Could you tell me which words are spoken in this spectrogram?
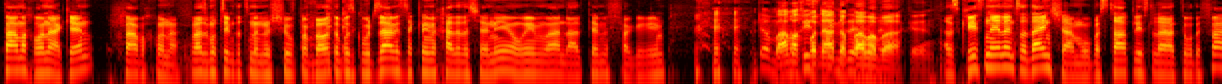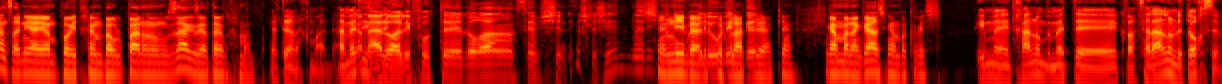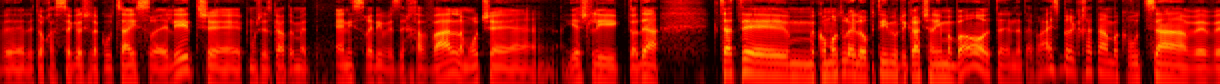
פעם אחרונה, כן? פעם אחרונה. ואז מוצאים את עצמנו שוב פעם באוטובוס קבוצה, מסתכלים אחד על השני, אומרים, וואלה, אתם מפגרים. פעם אחרונה עד הפעם זה- הבאה, כן. אז קריס ניילנדס עדיין שם, הוא ב start list לטור דה פראנס, אני היום פה איתכם באולפן הממוזג, זה יותר נחמד. יותר נחמד. גם היה לו אליפות אה, לא רע, סיים שני, שלישי? שני באליפות הלאומית, כן. לטביה, כן. גם בנג"ש, גם בכביש. אם אה, התחלנו באמת, אה, כבר צללנו לתוך זה ולתוך הסגל של הקבוצה הישראלית, שכמו שהזכרת באמת, אין ישראלי וזה חבל, למרות שיש לי, אתה יודע, קצת אה, מקומות אולי לאופטימיות לקראת שנים הבאות. נדב אייסברג חתם בקבוצה, ו...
